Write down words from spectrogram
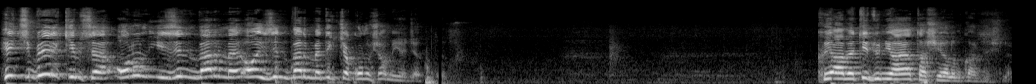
hiçbir kimse onun izin verme o izin vermedikçe konuşamayacaktır. Kıyameti dünyaya taşıyalım kardeşler.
